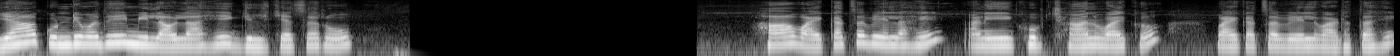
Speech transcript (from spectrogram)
या कुंडीमध्ये मी लावला आहे गिलक्याचा रोप. हा वायकाचा वेल आहे आणि खूप छान वायक वायकाचा वेल वाढत आहे.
